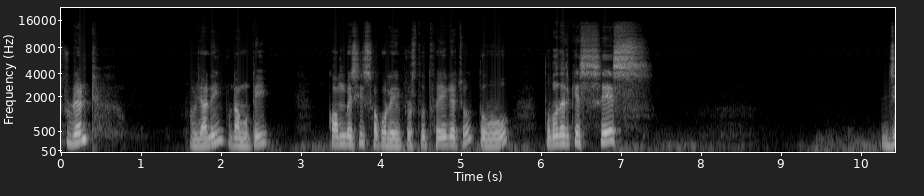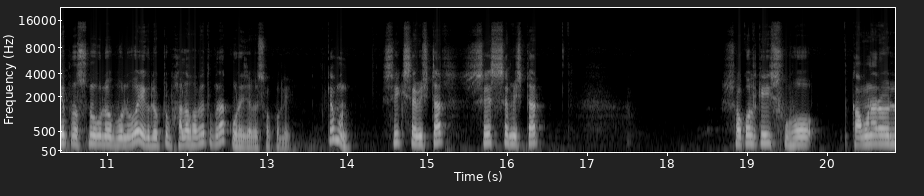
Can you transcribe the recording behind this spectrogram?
স্টুডেন্ট। আমি জানি মোটামুটি কম বেশি সকলেই প্রস্তুত হয়ে গেছো তবু তোমাদেরকে শেষ যে প্রশ্নগুলো বলব, এগুলো একটু ভালোভাবে তোমরা করে যাবে সকলেই। কেমন? সিক্স সেমিস্টার শেষ সেমিস্টার সকলকেই শুভ কামনা রইল।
